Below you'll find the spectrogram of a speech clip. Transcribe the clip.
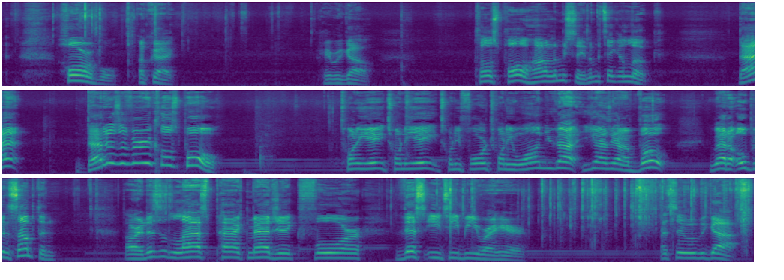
Horrible. Okay. Here we go. Close poll, huh? Let me see. Let me take a look. That that is a very close poll. 28, 28, 24, 21. You got you guys got to vote. We got to open something. All right, this is the last pack magic for this ETB right here. Let's see what we got.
